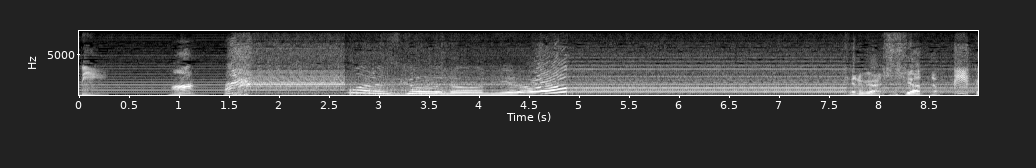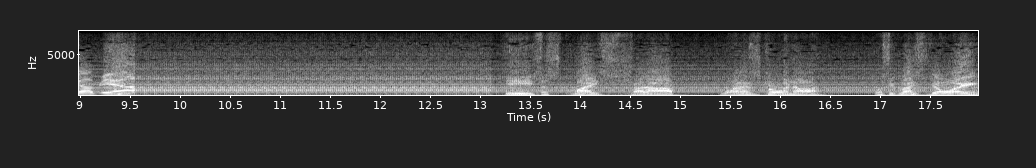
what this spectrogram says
man. Huh? Ah! What is going on here? Oh! Can you guys shut the fuck up? Yeah. Jesus Christ, shut up! What is going on? What's the guys doing?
